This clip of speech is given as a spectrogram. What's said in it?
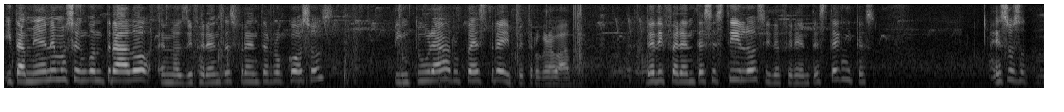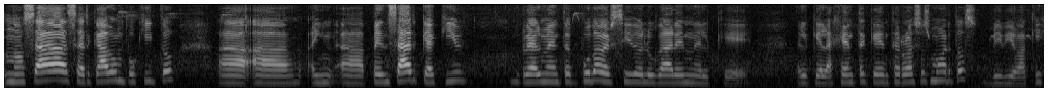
Y también hemos encontrado en los diferentes frentes rocosos pintura rupestre y petrograbado, de diferentes estilos y diferentes técnicas. Eso nos ha acercado un poquito a, pensar que aquí realmente pudo haber sido el lugar en el que, el que la gente que enterró a sus muertos vivió aquí.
